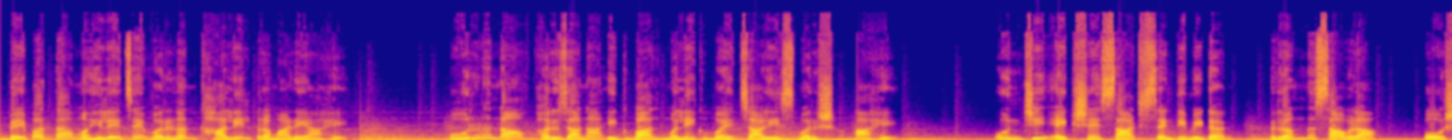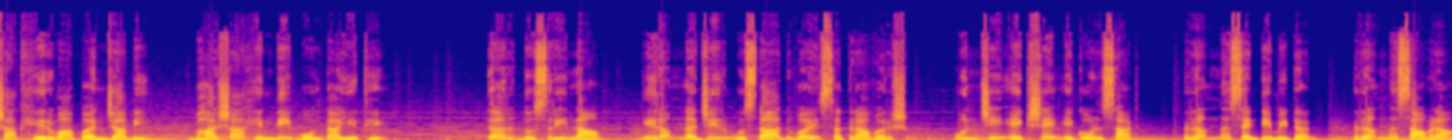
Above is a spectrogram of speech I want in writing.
बेपत्ता महिलेचे वर्णन खालील प्रमाणे आहे. पूर्ण नाव फरजाना इक्बाल मलिक वय चाळीस वर्ष आहे. उंची एकशे साठ सेंटीमीटर रंग सावळा पोशाख हिरवा पंजाबी भाषा हिंदी बोलता येते. तर दुसरी नाव इरम नजीर उस्ताद वय सतरा वर्ष उंची एकशे एकोणसाठ रंग सेंटीमीटर रंग सावळा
